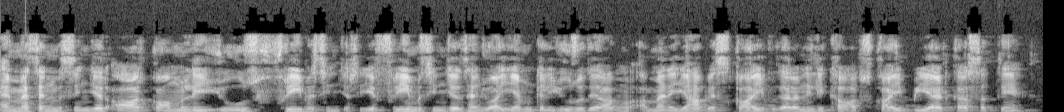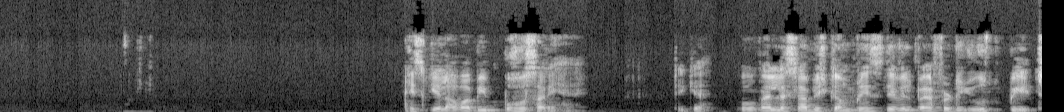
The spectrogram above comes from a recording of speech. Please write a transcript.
M S N messenger are commonly use free messenger ये फ्री मैसेंजर्स हैं जो आई एम के लिए यूज़ होते हैं। आप मैंने यहाँ पे स्काई वगैरह नहीं लिखा, आप स्काई भी ऐड कर सकते हैं। इसके अलावा भी बहुत सारे हैं। ठीक है? तो well establish companies they will prefer to use paid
